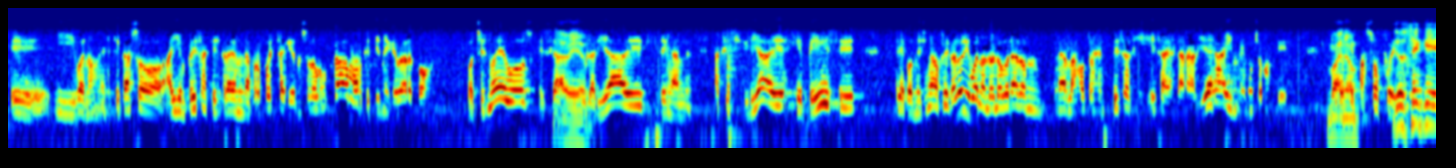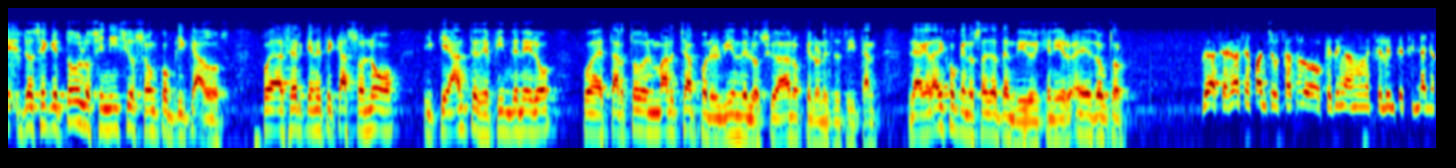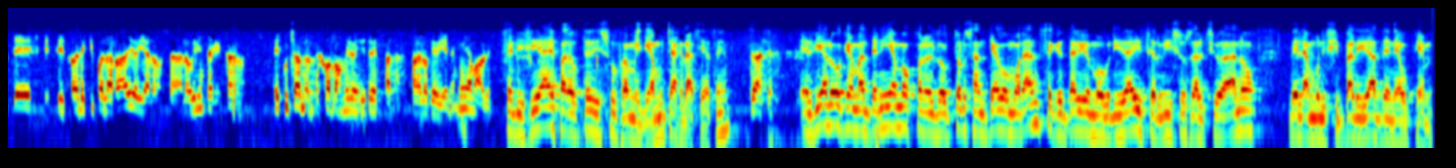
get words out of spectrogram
eh, y bueno, en este caso hay empresas que traen la propuesta que nosotros buscábamos, que tiene que ver con coches nuevos, que sean singularidades, que tengan accesibilidades, GPS, de acondicionado frío calor y bueno, lo lograron tener las otras empresas y esa es la realidad y no hay mucho más que, bueno, lo que pasó fue. Yo sé que, yo sé que todos los inicios son complicados, puede ser que en este caso no y que antes de fin de enero pueda estar todo en marcha por el bien de los ciudadanos que lo necesitan. Le agradezco que nos haya atendido, ingeniero, eh, doctor. Gracias, gracias Pancho. Un saludo, que tengan un excelente fin de año ustedes, este, todo el equipo de la radio y a, los, a la audiencia que están escuchando el mejor 2023 para, para lo que viene. Muy amable. Felicidades para usted y su familia. Muchas gracias. ¿eh? Gracias. El diálogo que manteníamos con el doctor Santiago Morán, secretario de Movilidad y Servicios al Ciudadano de la Municipalidad de Neuquén.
